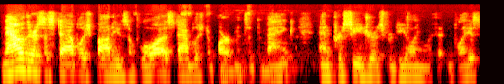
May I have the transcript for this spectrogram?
Now there's established bodies of law, established departments at the bank, and procedures for dealing with it in place.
